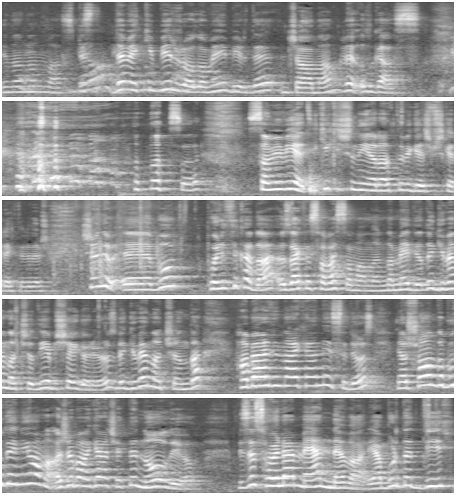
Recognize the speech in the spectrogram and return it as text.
İnanılmaz. Biz Devam et. demek ki bir Rolomey bir de Canan ve Ilgaz. Ondan sonra samimiyet iki kişinin yarattığı bir geçmiş gerektirir demiş. Şimdi e, bu politikada özellikle savaş zamanlarında medyada güven açığı diye bir şey görüyoruz ve güven açığında haber dinlerken ne hissediyoruz? Ya şu anda bu deniyor ama acaba gerçekten ne oluyor? Bize söylenmeyen ne var? Ya burada dil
